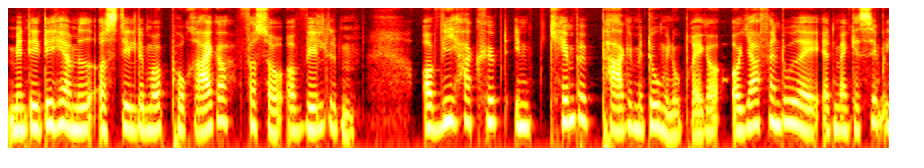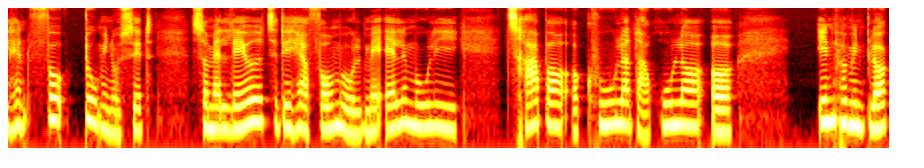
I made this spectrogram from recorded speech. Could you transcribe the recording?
men det er det her med at stille dem op på rækker, for så at vælte dem. Og vi har købt en kæmpe pakke med dominobrikker, og jeg fandt ud af, at man kan simpelthen få dominosæt, som er lavet til det her formål med alle mulige trapper og kugler, der ruller og ind på min blog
